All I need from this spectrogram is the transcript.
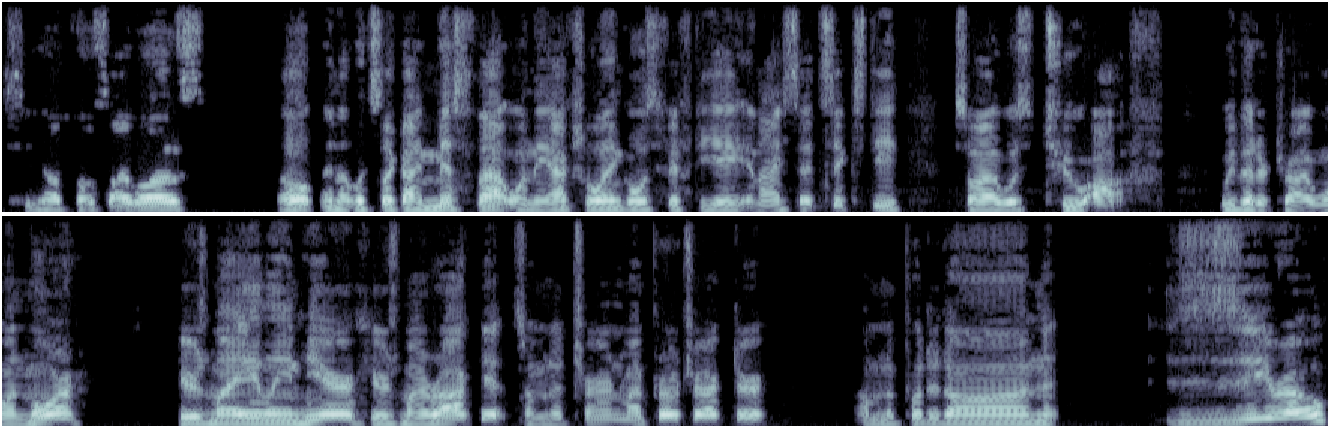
See how close I was? Oh, and it looks like I missed that one. The actual angle was 58 and I said 60, so I was two off. We better try one more. Here's my alien here. Here's my rocket. So I'm going to turn my protractor. I'm going to put it on zero.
